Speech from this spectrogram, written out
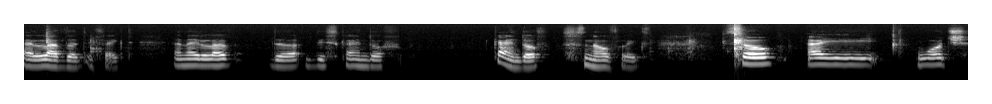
I love that effect. And I love the this kind of kind of snowflakes. So I watch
